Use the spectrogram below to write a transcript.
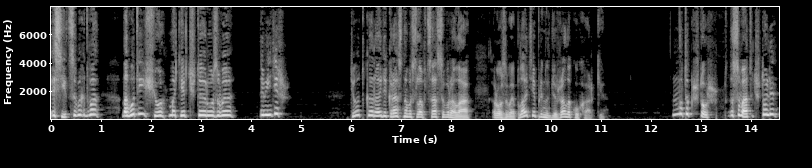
ситцевых два, а вот еще матерчатое розовое. Видишь? Тетка ради красного словца соврала, Розовое платье принадлежало кухарке. — Ну так что ж, сватать, что ли?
